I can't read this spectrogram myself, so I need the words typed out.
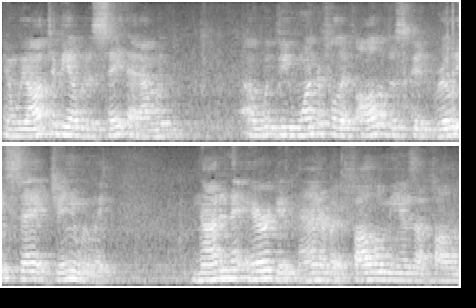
And we ought to be able to say that. I would, it would be wonderful if all of us could really say genuinely, not in an arrogant manner, but follow me as I follow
